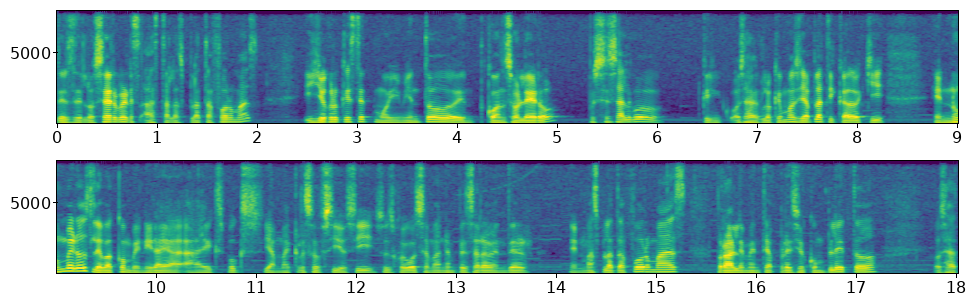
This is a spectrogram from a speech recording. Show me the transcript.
desde los servers hasta las plataformas. Y yo creo que este movimiento en- consolero, pues es algo que, o sea, lo que hemos ya platicado aquí, en números le va a convenir a, a Xbox y a Microsoft sí o sí. Sus juegos se van a empezar a vender en más plataformas, probablemente a precio completo. O sea,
